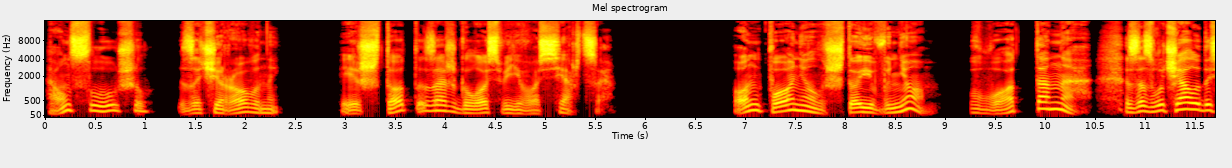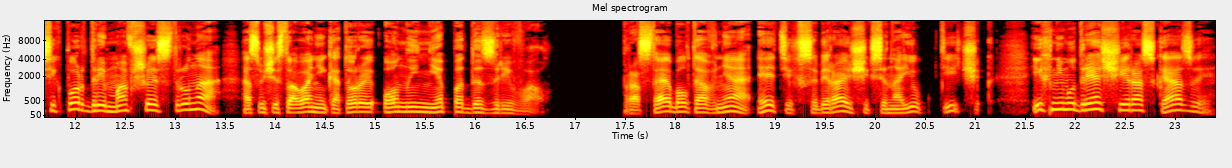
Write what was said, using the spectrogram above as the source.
А он слушал, зачарованный, и что-то зажглось в его сердце. Он понял, что и в нем, вот она, зазвучала до сих пор дремавшая струна, о существовании которой он и не подозревал. Простая болтовня этих собирающихся на юг птичек, их немудрящие рассказы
